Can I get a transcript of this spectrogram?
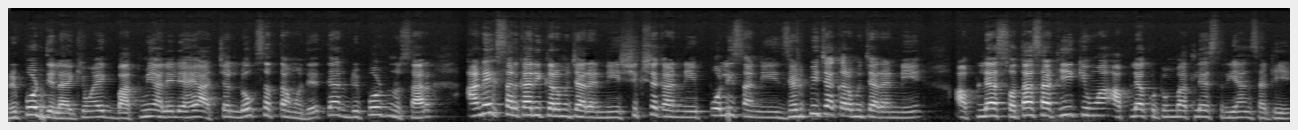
रिपोर्ट दिलाय किंवा एक बातमी आलेली आहे आजच्या लोकसत्तामध्ये. त्या रिपोर्टनुसार अनेक सरकारी कर्मचाऱ्यांनी शिक्षकांनी पोलिसांनी झेडपीच्या कर्मचाऱ्यांनी आपल्या स्वतःसाठी किंवा आपल्या कुटुंबातल्या स्त्रियांसाठी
